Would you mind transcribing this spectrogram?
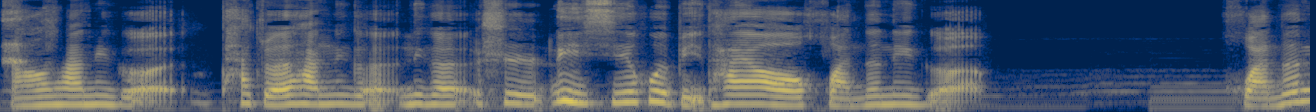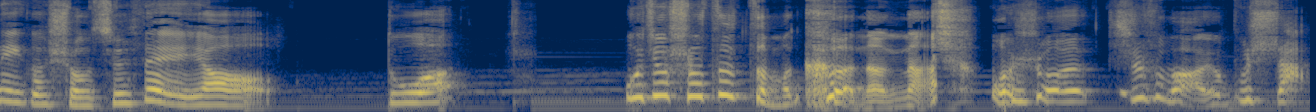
然后他那个他觉得他那个那个是利息会比他要还的那个还的那个手续费要多，我就说这怎么可能呢？我说支付宝又不傻。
